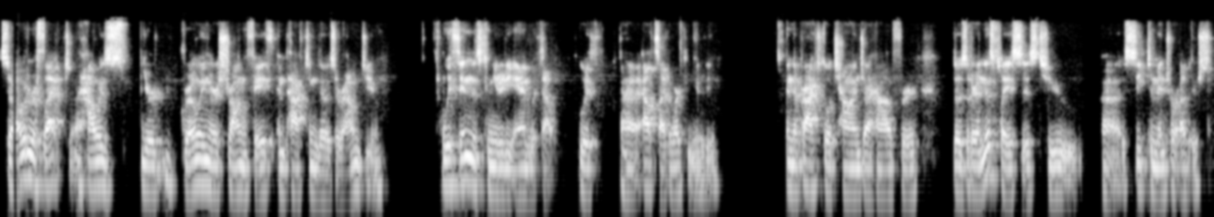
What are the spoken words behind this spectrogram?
So I would reflect how is your growing or strong faith impacting those around you within this community and without with uh, outside of our community. And the practical challenge I have for those that are in this place is to uh, seek to mentor others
